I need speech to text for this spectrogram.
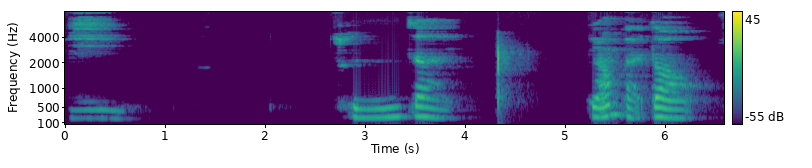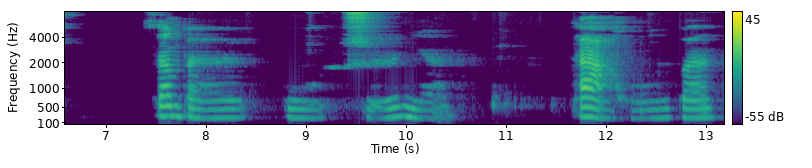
已存在两百到三百五十年。大红斑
